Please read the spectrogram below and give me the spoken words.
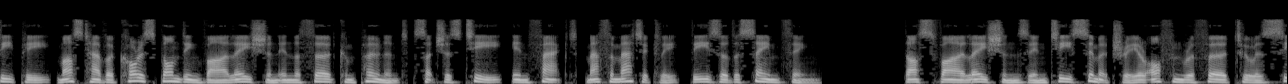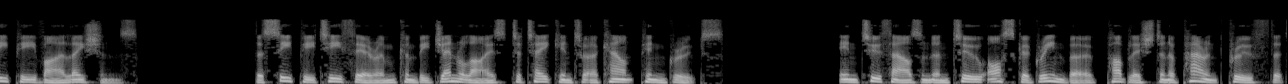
Cp must have a corresponding violation in the third component such as T. In fact, mathematically, these are the same thing. Thus violations in T symmetry are often referred to as Cp violations. The CPT theorem can be generalized to take into account pin groups. In 2002 Oscar Greenberg published an apparent proof that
